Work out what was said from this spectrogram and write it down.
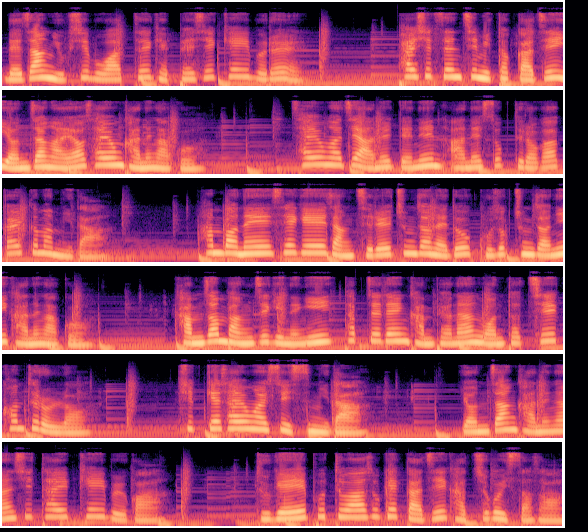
내장 65W 개폐식 케이블을 80cm까지 연장하여 사용 가능하고 사용하지 않을 때는 안에 쏙 들어가 깔끔합니다. 한 번에 3개의 장치를 충전해도 고속 충전이 가능하고 감전 방지 기능이 탑재된 간편한 원터치 컨트롤러 쉽게 사용할 수 있습니다. 연장 가능한 C타입 케이블과 두 개의 포트와 소켓까지 갖추고 있어서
